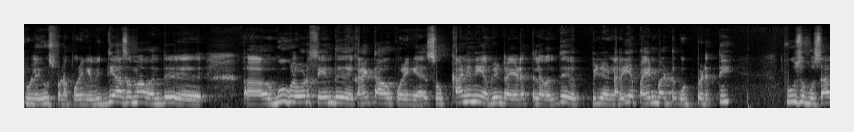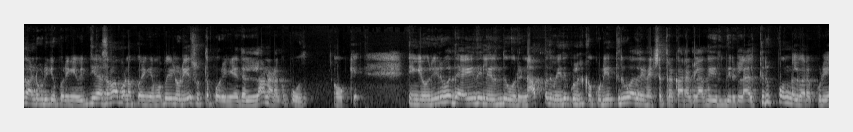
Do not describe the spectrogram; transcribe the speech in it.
டூலை யூஸ் பண்ண போகிறீங்க வித்தியாசமாக வந்து கூகுளோடு சேர்ந்து கனெக்ட் ஆக போகிறீங்க ஸோ கணினி அப்படின்ற இடத்துல வந்து நிறைய பயன்பாட்டுக்கு உட்படுத்தி புதுசு புதுசாக கண்டுபிடிக்க போகிறீங்க வித்தியாசமாக பண்ண போகிறீங்க மொபைலோடையே சுத்த போகிறீங்க இதெல்லாம் நடக்க போகுது. ஓகே நீங்கள் ஒரு இருபது வயதிலிருந்து ஒரு நாற்பது வயதுக்குள் இருக்கக்கூடிய திருவாதிரை நட்சத்திரக்காரர்களாக இருந்தீர்களால் திருப்பங்கள் வரக்கூடிய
